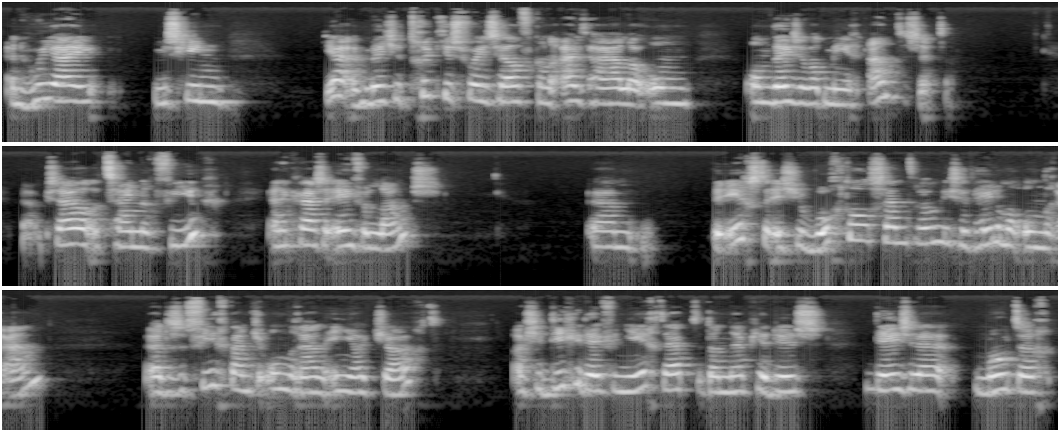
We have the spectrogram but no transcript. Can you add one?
en hoe jij misschien ja, een beetje trucjes voor jezelf kan uithalen om, om deze wat meer aan te zetten. Nou, ik zei al, het zijn er vier en ik ga ze even langs. Um, de eerste is je wortelcentrum, die zit helemaal onderaan. Uh, dus het vierkantje onderaan in jouw chart. Als je die gedefinieerd hebt, dan heb je dus deze motor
